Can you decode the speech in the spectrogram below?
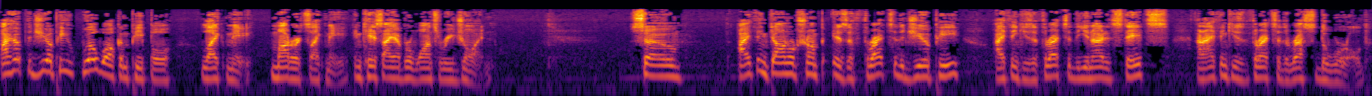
I hope the GOP will welcome people like me, moderates like me, in case I ever want to rejoin. So I think Donald Trump is a threat to the GOP. I think he's a threat to the United States. And I think he's a threat to the rest of the world.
